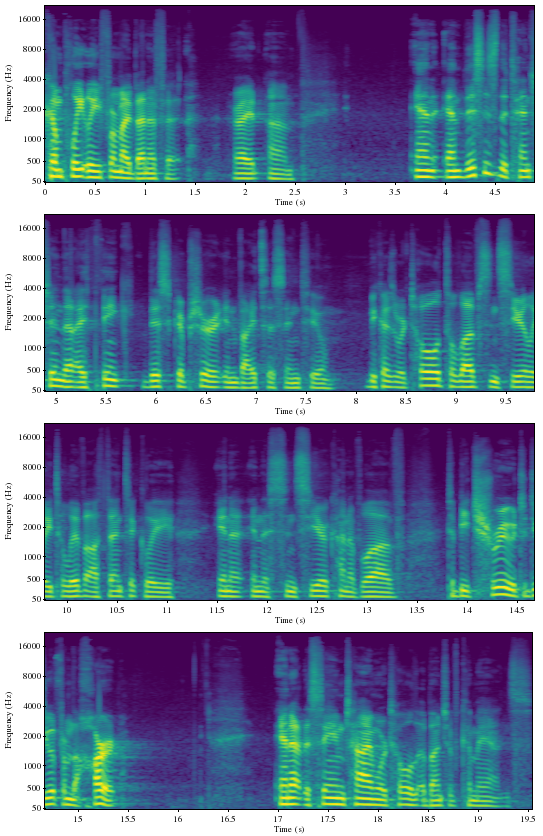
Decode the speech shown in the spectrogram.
completely for my benefit, right? Um, and, and this is the tension that I think this scripture invites us into because we're told to love sincerely, to live authentically in a, in a sincere kind of love, to be true, to do it from the heart. And at the same time, we're told a bunch of commands.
